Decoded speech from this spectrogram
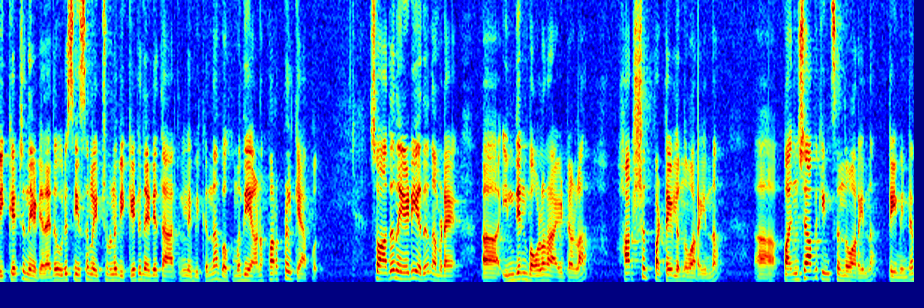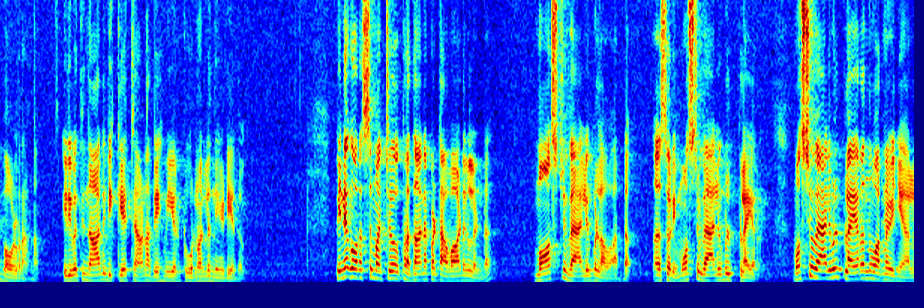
വിക്കറ്റ് നേടിയ അതായത് ഒരു സീസണിൽ ഏറ്റവും കൂടുതൽ വിക്കറ്റ് നേടിയ താരത്തിന് ലഭിക്കുന്ന ബഹുമതിയാണ് പർപ്പിൾ ക്യാപ്പ് സോ അത് നേടിയത് നമ്മുടെ ഇന്ത്യൻ ബൗളറായിട്ടുള്ള ഹർഷദ് പട്ടേൽ എന്ന് പറയുന്ന പഞ്ചാബ് കിങ്സ് എന്ന് പറയുന്ന ടീമിന്റെ ബൗളറാണ് ഇരുപത്തിനാല് വിക്കറ്റാണ് അദ്ദേഹം ഈ ഒരു ടൂർണമെന്റിൽ നേടിയത്. പിന്നെ കുറച്ച് മറ്റു പ്രധാനപ്പെട്ട അവാർഡുകളുണ്ട് most valuable award sorry most valuable player most valuable player എന്ന് പറഞ്ഞു കഴിഞ്ഞാൽ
